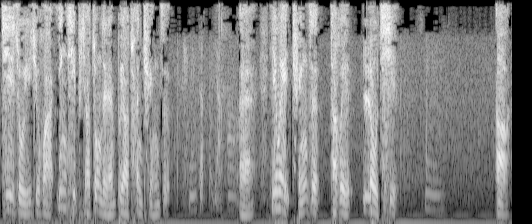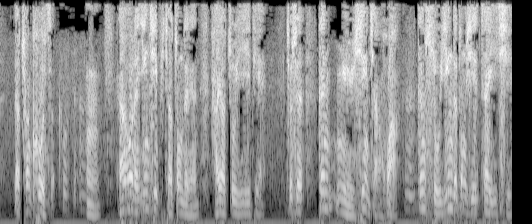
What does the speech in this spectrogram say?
记住一句话：阴气比较重的人不要穿裙子，裙子不要啊。哎、因为裙子它会漏气嗯，啊，要穿裤子。裤子嗯。嗯，然后呢，阴气比较重的人还要注意一点，就是跟女性讲话，嗯跟属阴的东西在一起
